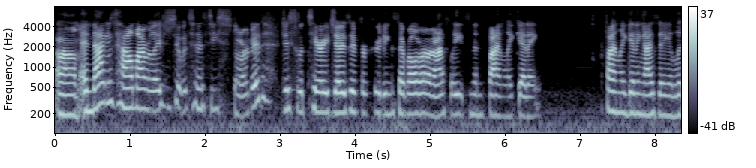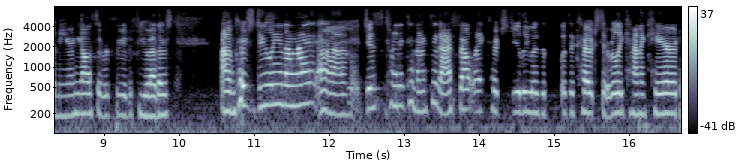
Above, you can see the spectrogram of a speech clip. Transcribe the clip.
Um, and that is how my relationship with Tennessee started, just with Terry Joseph recruiting several of our athletes, and then finally getting finally getting Isaiah Lanier. He also recruited a few others. Um, coach Dooley and I um, just kind of connected. I felt like Coach Dooley was a was a coach that really kind of cared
